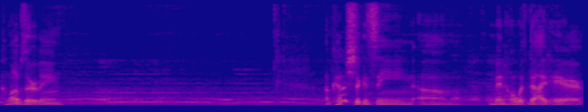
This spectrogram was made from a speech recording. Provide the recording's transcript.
Come on, observing. I'm kind of shook in seeing um, Minho with dyed hair.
